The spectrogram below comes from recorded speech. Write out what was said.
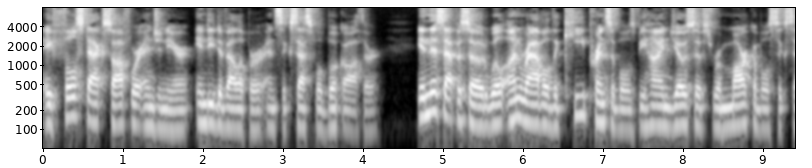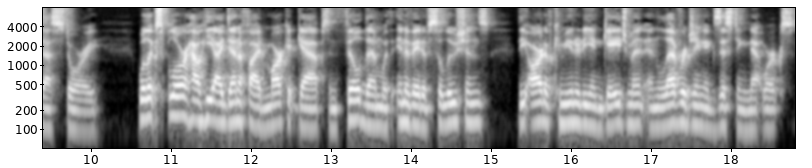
a full stack software engineer, indie developer, and successful book author. In this episode, we'll unravel the key principles behind Josef's remarkable success story. We'll explore how he identified market gaps and filled them with innovative solutions, the art of community engagement and leveraging existing networks,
